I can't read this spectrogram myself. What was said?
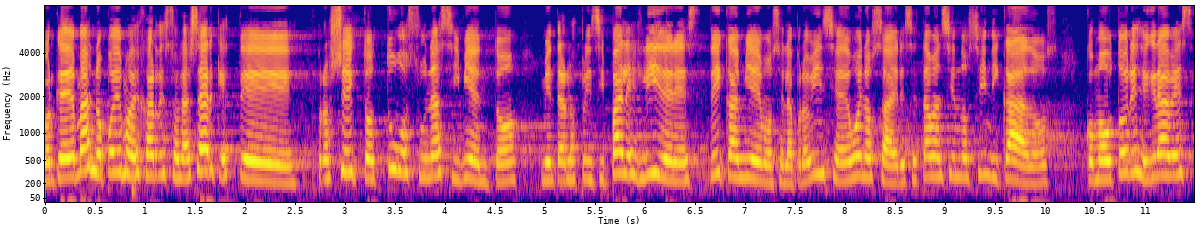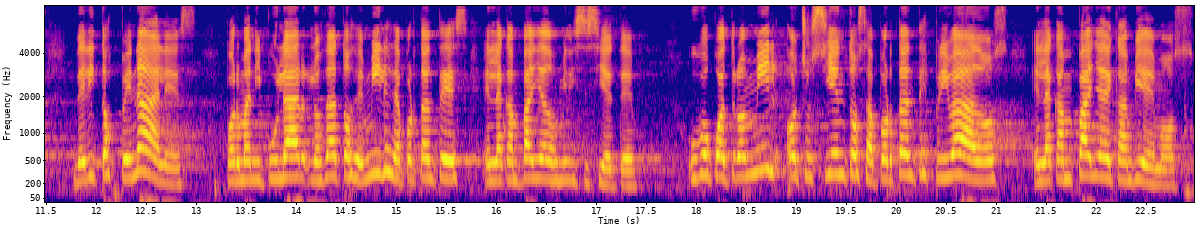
Porque además no podemos dejar de soslayar que este proyecto tuvo su nacimiento mientras los principales líderes de Cambiemos en la provincia de Buenos Aires estaban siendo sindicados como autores de graves delitos penales por manipular los datos de miles de aportantes en la campaña 2017. Hubo 4.800 aportantes privados en la campaña de Cambiemos,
